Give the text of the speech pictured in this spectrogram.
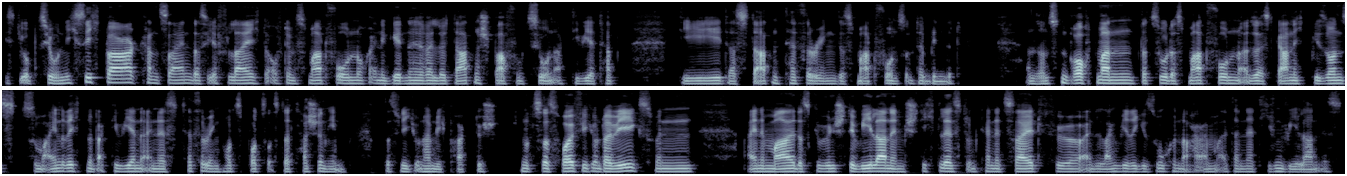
Ist die Option nicht sichtbar, kann's sein, dass ihr vielleicht auf dem Smartphone noch eine generelle Datensparfunktion aktiviert habt, die das Datentethering des Smartphones unterbindet. Ansonsten braucht man dazu das Smartphone also erst gar nicht wie sonst zum Einrichten und Aktivieren eines Tethering-Hotspots aus der Tasche nehmen. Das finde ich unheimlich praktisch. Ich nutze das häufig unterwegs, wenn einem mal das gewünschte WLAN im Stich lässt und keine Zeit für eine langwierige Suche nach einem alternativen WLAN ist.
